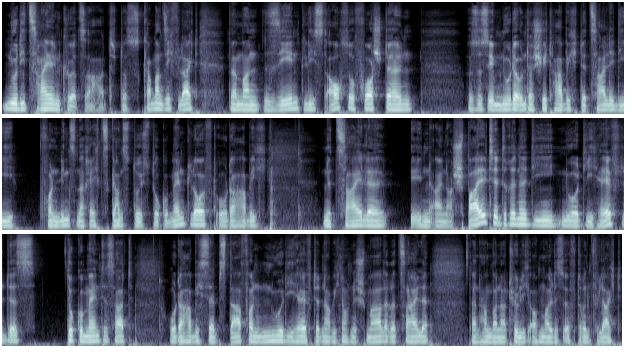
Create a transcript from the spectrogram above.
nur die Zeilen kürzer hat. Das kann man sich vielleicht, wenn man sehend liest, auch so vorstellen. Es ist eben nur der Unterschied, habe ich eine Zeile, die von links nach rechts ganz durchs Dokument läuft oder habe ich eine Zeile in einer Spalte drinne, die nur die Hälfte des Dokumentes hat oder habe ich selbst davon nur die Hälfte, dann habe ich noch eine schmalere Zeile. Dann haben wir natürlich auch mal des Öfteren vielleicht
